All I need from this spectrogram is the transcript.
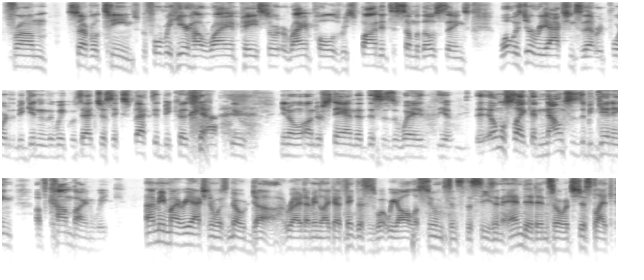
from several teams. Before we hear how Ryan Pace or Ryan Poles responded to some of those things, what was your reaction to that report at the beginning of the week? Was that just expected because you have to you know, understand that this is the way the, it almost like announces the beginning of Combine Week. I mean, my reaction was no duh, right? I mean, like, I think this is what we all assumed since the season ended. And so it's just like,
